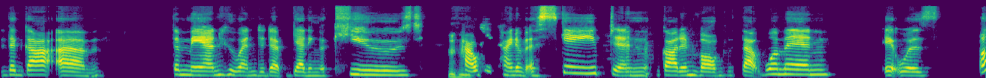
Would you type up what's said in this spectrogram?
the guy, um, the man who ended up getting accused, Mhm. how he kind of escaped and got involved with that woman. It was a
